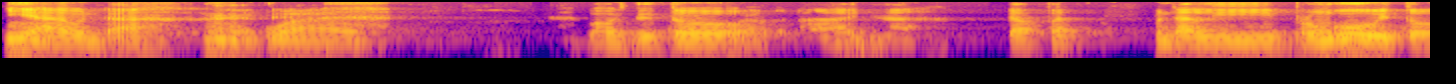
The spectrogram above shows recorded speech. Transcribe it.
Iya udah. Wow. Waktu itu uh, ya, dapat medali perunggu itu.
